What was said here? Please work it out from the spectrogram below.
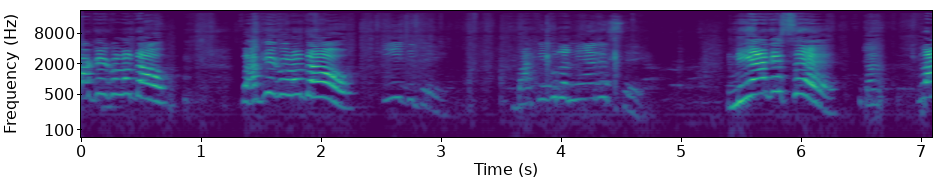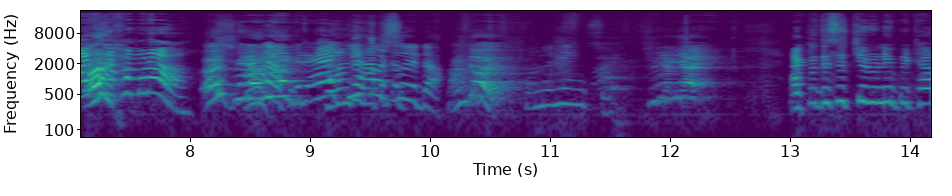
বাকিগুলো দাও। বাকিগুলো দাও। কি দিবে? বাকিগুলো নিয়ে গেছে? নিয়ে গেছে? লাইভ দেখাবো না। একটা দিছে চিরুনি পিঠা।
